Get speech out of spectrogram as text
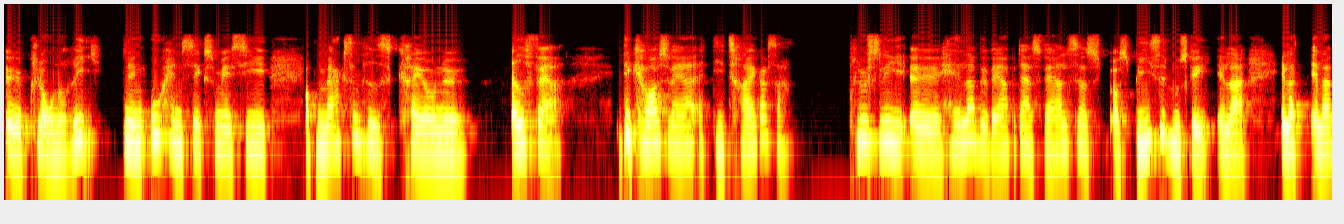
øh, klovneri, en uhensigtsmæssig, opmærksomhedskrævende adfærd. Det kan også være, at de trækker sig pludselig øh, hellere vil være på deres værelse og, og spise måske, eller, eller, eller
